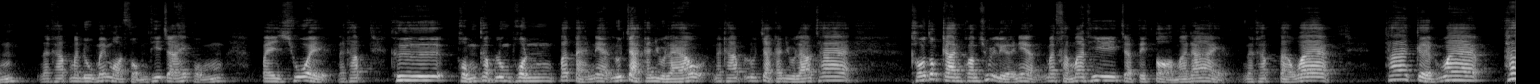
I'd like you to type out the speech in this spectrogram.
มนะครับ มันดูไม่เหมาะสมที่จะให้ผมไปช่วยนะครับ คือผมกับลุงพลป้าแตนเนี่ยรู้จักกันอยู่แล้วนะครับ รู้จักกันอยู่แล้วถ้าเขาต้องการความช่วยเหลือเนี่ยมันสามารถที่จะติดต่อมาได้นะครับ แต่ว่า ถ้าเกิดว่าถ้า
